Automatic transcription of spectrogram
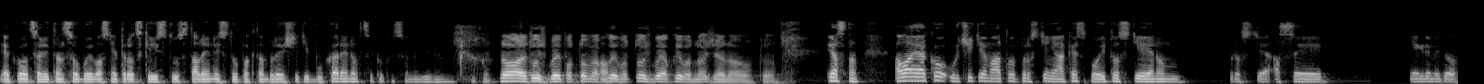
Jako celý ten souboj vlastně trockistů, stalinistů, pak tam byli ještě ti Bucharinovci, pokud se nedivím. No, ale to už byly potom, jako, no. to už byly jako odnože, no. To... Jasno, ale jako určitě má to prostě nějaké spojitosti, jenom prostě asi někdy mi to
